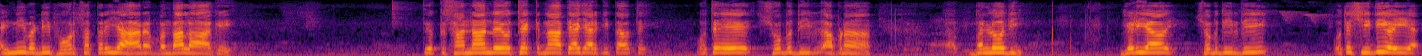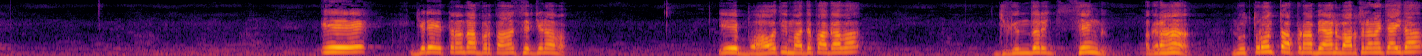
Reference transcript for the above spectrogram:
ਇੰਨੀ ਵੱਡੀ ਫੋਰਸ 70000 ਬੰਦਾ ਲਾ ਕੇ ਤੇ ਕਿਸਾਨਾਂ ਦੇ ਉੱਥੇ ਕਿੰਨਾ ਅਤਿਆਚਾਰ ਕੀਤਾ ਉੱਥੇ? ਉੱਥੇ ਸ਼ੁਭਦੀਪ ਆਪਣਾ ਬੱਲੋ ਦੀ ਜਿਹੜੀ ਆ ਉਹ ਸ਼ੁਭਦੀਪ ਦੀ ਉੱਥੇ ਸ਼ਹੀਦੀ ਹੋਈ ਹੈ ਇਹ ਜਿਹੜੇ ਇਸ ਤਰ੍ਹਾਂ ਦਾ ਵਰਤਾਂਤ ਸਿਰਜਣਾ ਵਾ, ਇਹ ਬਹੁਤ ਹੀ ਮੱਦਭਾਗਾ ਵਾ। ਜੋਗਿੰਦਰ ਸਿੰਘ ਅਗਰਾਹਾਂ ਨੂੰ ਤੁਰੰਤ ਆਪਣਾ ਬਿਆਨ ਵਾਪਸ ਲੈਣਾ ਚਾਹੀਦਾ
